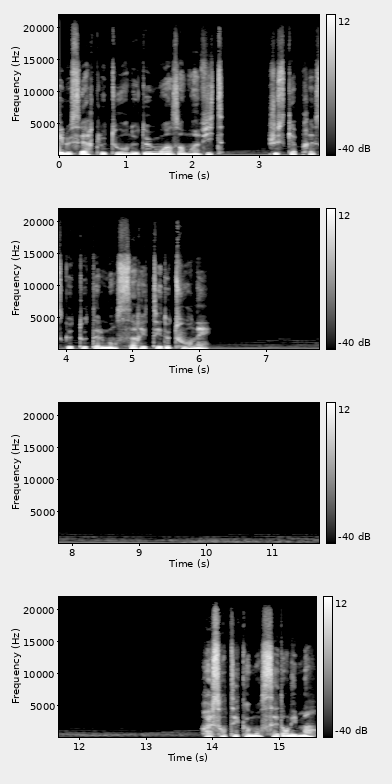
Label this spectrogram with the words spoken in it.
Et le cercle tourne de moins en moins vite jusqu'à presque totalement s'arrêter de tourner. Ressentez comment c'est dans les mains.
